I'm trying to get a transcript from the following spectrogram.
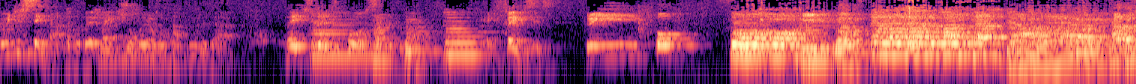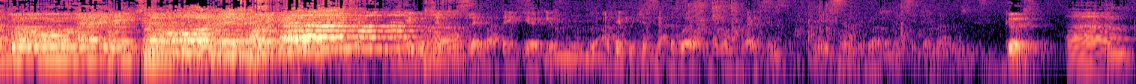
Can we just sing that a little bit? Make sure we're all happy with that. Page 34, second line. Okay, faces. Three, four. For he both heaven and earth hath both made it was just a slip, I think. You, you, I think we just had the words in the wrong places. It sounded rather messy for a moment. Good. Um,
